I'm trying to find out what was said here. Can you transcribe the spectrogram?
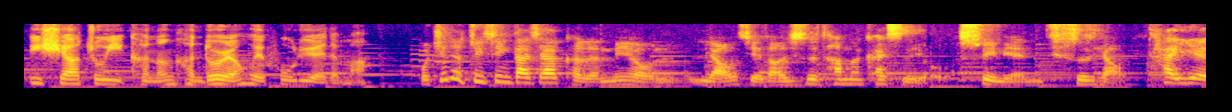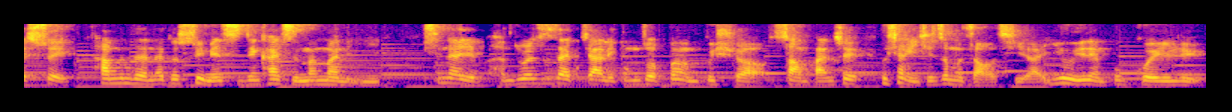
必须要注意，可能很多人会忽略的吗？我觉得最近大家可能没有了解到，就是他们开始有睡眠失调，太夜睡，他们的那个睡眠时间开始慢慢的移。现在也很多人是在家里工作，根本不需要上班，所以不像以前这么早起来，又有点不规律。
